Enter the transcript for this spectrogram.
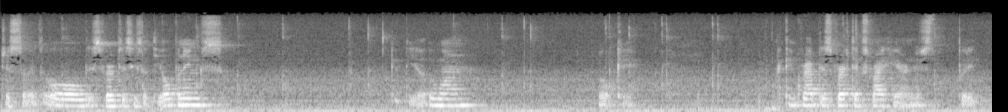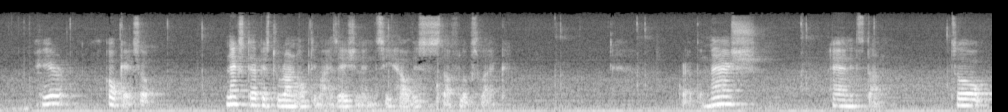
Just select all these vertices at the openings. Get the other one. Okay. I can grab this vertex right here and just here. Okay, so next step is to run optimization and see how this stuff looks like. Grab the mesh and it's done. So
